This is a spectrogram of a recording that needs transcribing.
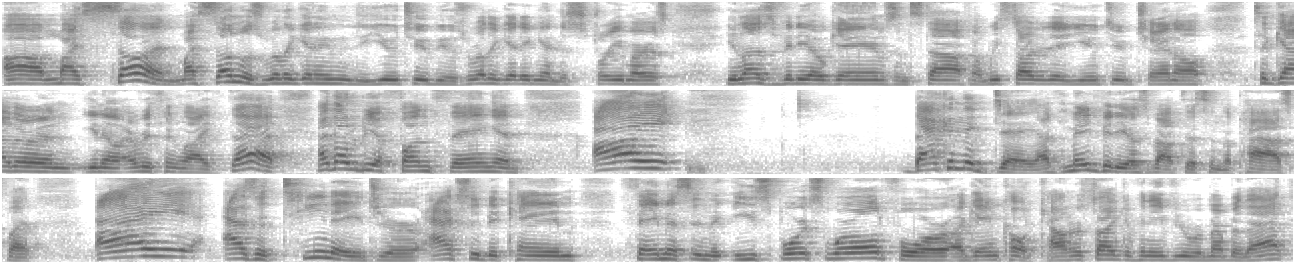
um, my son, my son was really getting into YouTube. He was really getting into streamers. He loves video games and stuff. And we started a YouTube channel together and, you know, everything like that. I thought it'd be a fun thing. And I, back in the day, I've made videos about this in the past, but I, as a teenager, actually became famous in the esports world for a game called Counter-Strike, if any of you remember that.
